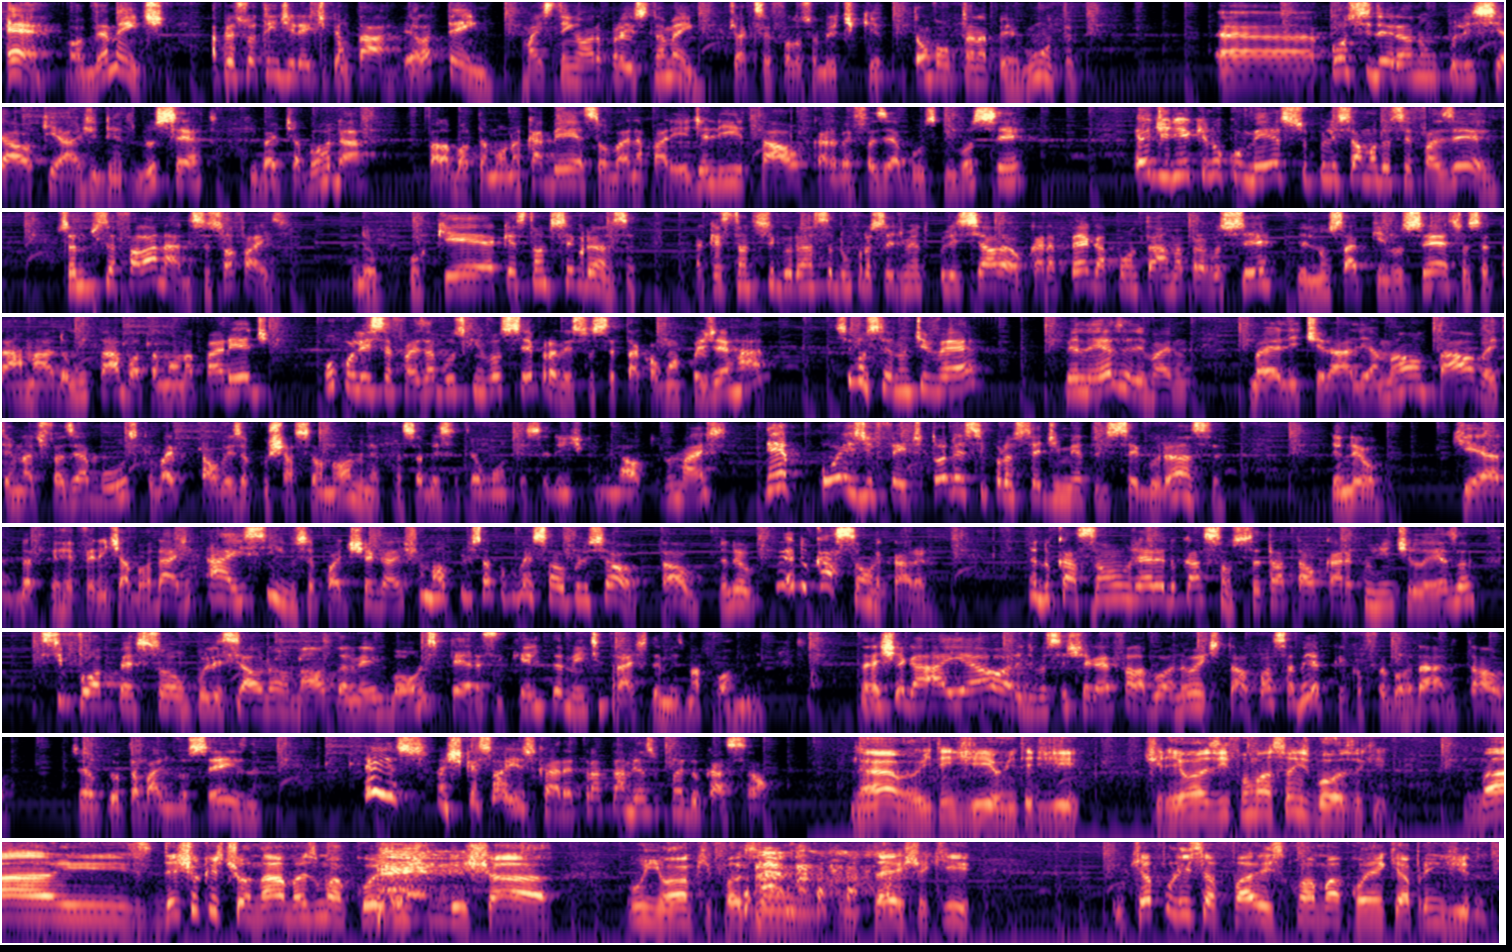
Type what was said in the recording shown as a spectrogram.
É, obviamente. A pessoa tem direito de perguntar? Ela tem, mas tem hora para isso também, já que você falou sobre etiqueta. Então, voltando à pergunta, Uh, considerando um policial que age dentro do certo, que vai te abordar, fala, bota a mão na cabeça, ou vai na parede ali e tal, o cara vai fazer a busca em você. Eu diria que no começo, o policial mandou você fazer, você não precisa falar nada, você só faz, entendeu? Porque é questão de segurança. A questão de segurança de um procedimento policial é o cara pega, aponta a arma para você, ele não sabe quem você é, se você tá armado ou não tá, bota a mão na parede. O polícia faz a busca em você para ver se você tá com alguma coisa de errado. Se você não tiver, beleza, ele vai vai ali tirar ali a mão, tal, vai terminar de fazer a busca, vai talvez vai puxar seu nome, né, para saber se tem algum antecedente criminal tudo mais. Depois de feito todo esse procedimento de segurança, entendeu? Que é referente à abordagem, aí sim você pode chegar e chamar o policial para conversar, o policial, tal, entendeu? Educação, né, cara? Educação gera educação. Se você tratar o cara com gentileza, se for a pessoa, um policial normal também, bom, espera-se que ele também te trate da mesma forma, né? Né, chegar, aí é a hora de você chegar e falar boa noite e tal. Posso saber por que, que eu fui abordado e tal? É o trabalho de vocês, né? É isso, acho que é só isso, cara. É tratar mesmo com educação. Não, eu entendi, eu entendi. Tirei umas informações boas aqui. Mas deixa eu questionar mais uma coisa antes de deixar o Nhoque fazer um, um, teste aqui. O que a polícia faz com a maconha que é apreendida?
